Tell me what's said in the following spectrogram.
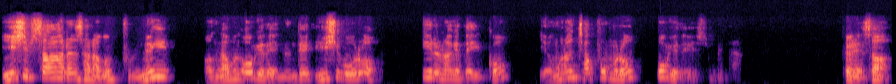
24 하는 사람은 분명히 응답은 오게 돼 있는데 25로 일어나게 돼 있고 영원한 작품으로 오게 돼 있습니다. 그래서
